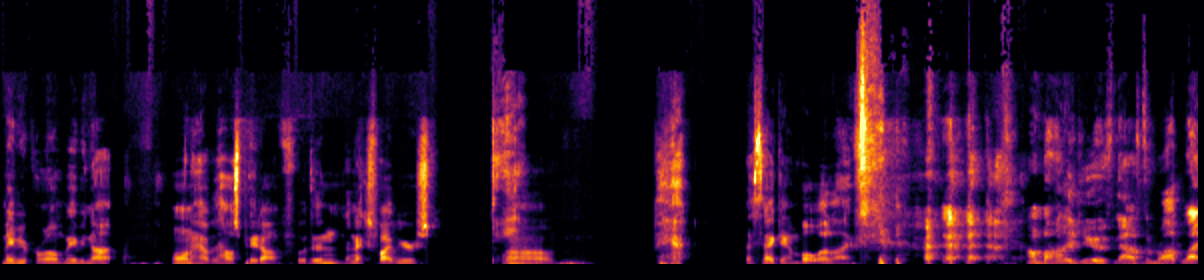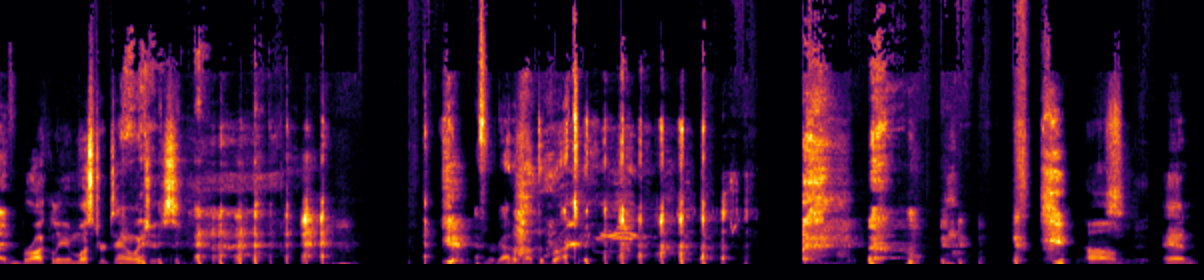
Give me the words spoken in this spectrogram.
maybe promote, maybe not. I want to have the house paid off within the next five years. Damn. Um, yeah, that's that Gamboa life. I'm behind you. It's now it's the Rob life. Broccoli and mustard sandwiches. I forgot about the broccoli. Um, and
